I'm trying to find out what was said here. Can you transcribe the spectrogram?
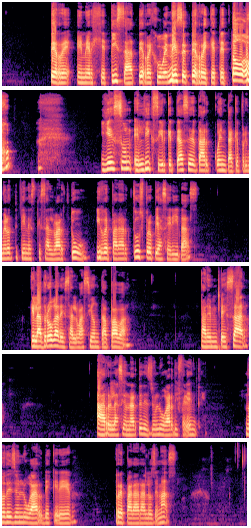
te reenergetiza, te rejuvenece, te requete todo. Y es un elixir que te hace dar cuenta que primero te tienes que salvar tú y reparar tus propias heridas, que la droga de salvación tapaba, para empezar a relacionarte desde un lugar diferente, no desde un lugar de querer reparar a los demás.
